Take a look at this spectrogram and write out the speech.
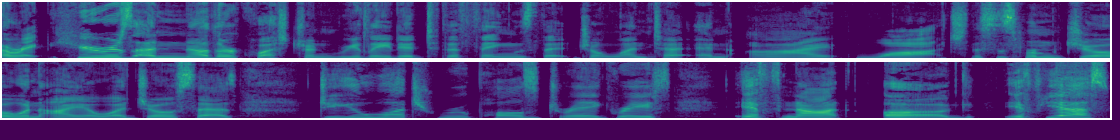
All right, here's another question related to the things that Jolenta and I watch. This is from Joe in Iowa. Joe says, Do you watch RuPaul's Drag Race? If not, ugh. If yes,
